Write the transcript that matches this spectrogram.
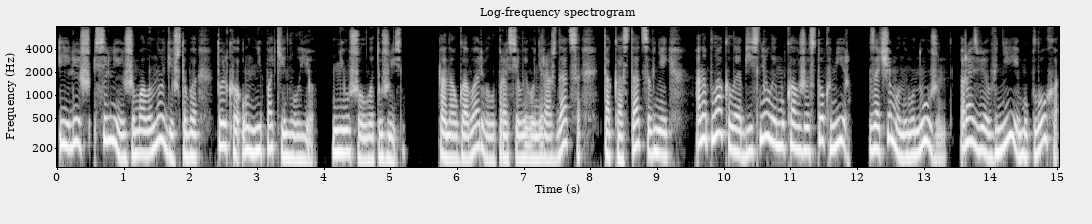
и лишь сильнее сжимала ноги, чтобы только он не покинул ее, не ушел в эту жизнь. Она уговаривала, просила его не рождаться, так и остаться в ней. Она плакала и объясняла ему, как жесток мир, зачем он ему нужен, разве в ней ему плохо,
